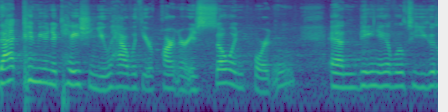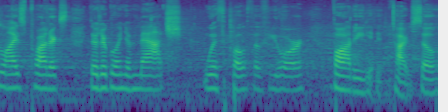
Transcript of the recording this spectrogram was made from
that communication you have with your partner is so important, and being able to utilize products that are going to match with both of your body type. So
